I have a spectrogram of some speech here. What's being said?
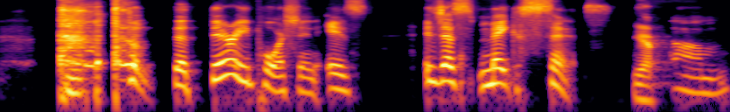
the theory portion is it just makes sense. Yeah. Um,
